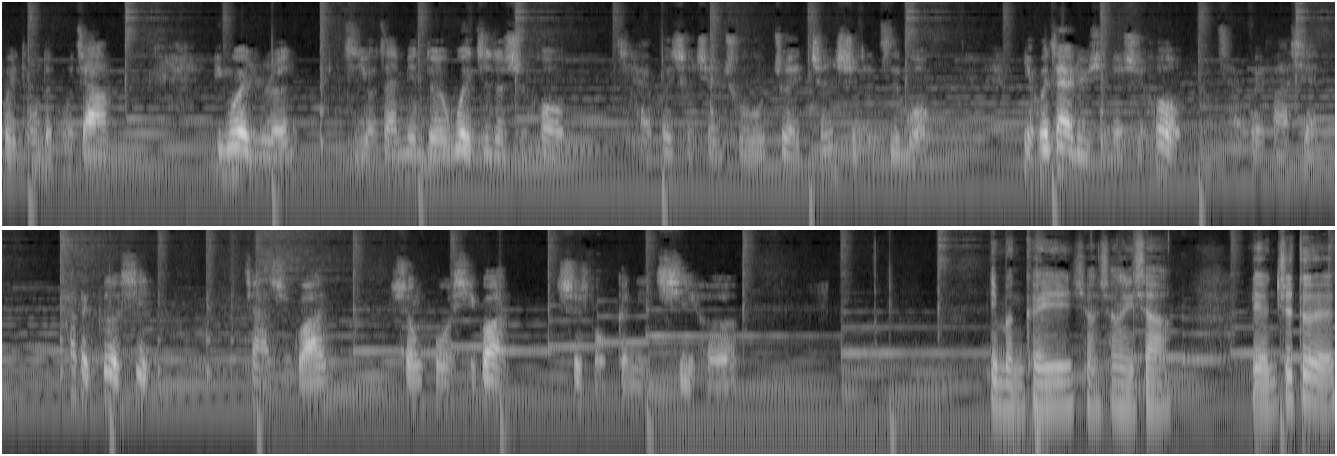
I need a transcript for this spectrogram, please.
汇通的国家，因为人只有在面对未知的时候，才会呈现出最真实的自我，也会在旅行的时候才会发现。他的个性、价值观、生活习惯是否跟你契合？你们可以想象一下，连这对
